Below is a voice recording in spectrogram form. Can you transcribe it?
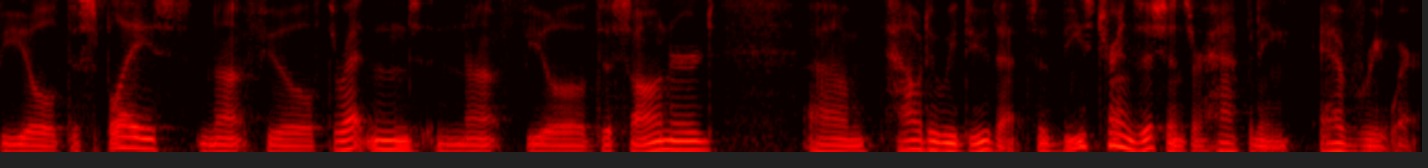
feel displaced, not feel threatened, not feel dishonored? Um, how do we do that? So these transitions are happening everywhere.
